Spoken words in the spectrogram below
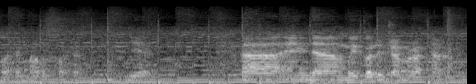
like a motherfucker, yeah. Uh, and um, we've got a drummer, I can't remember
